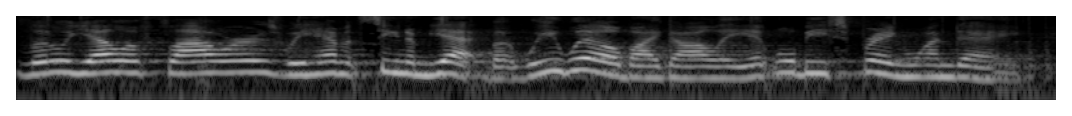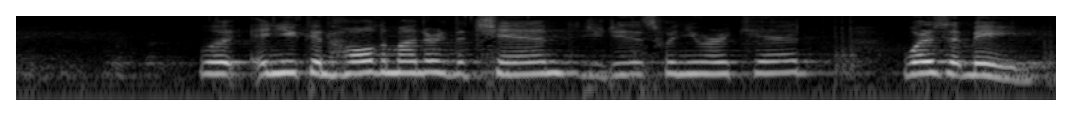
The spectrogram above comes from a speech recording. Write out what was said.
Little yellow flowers. We haven't seen them yet, but we will, by golly. It will be spring one day. And you can hold them under the chin. Did you do this when you were a kid? What does it mean?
